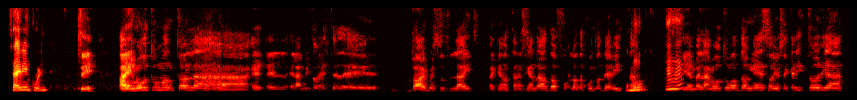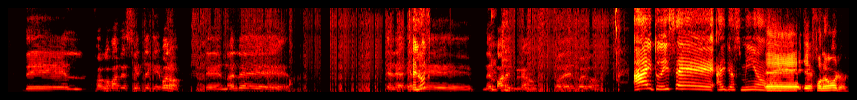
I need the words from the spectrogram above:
Se ve bien cool. Sí, a mí me gustó un montón la, el, el, el ámbito este de Dark versus Light, que nos están enseñando los dos, los dos puntos de vista. Ujú. Ujú. Y en verdad me gustó un montón eso. Yo sé que la historia del juego más reciente, que bueno, eh, no es de. El, el, ¿El de. No es Battleground. ¿Cuál es el juego? Ay, tú dices, ay Dios mío, Eh, yeah, Fallen Order.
